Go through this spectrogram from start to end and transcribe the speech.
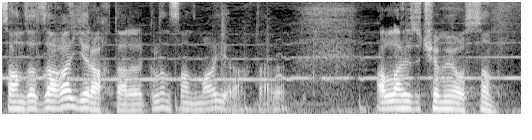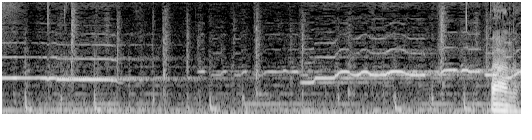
sancacağa yer axtarır, qılınc sancmağa yer axtarır. Allah özü kömək olsun. Bəli.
